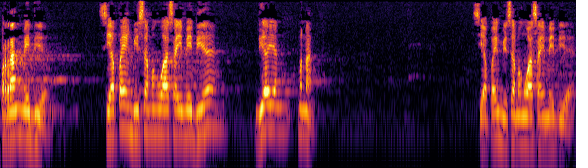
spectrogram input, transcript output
Perang media. Siapa yang bisa menguasai media, dia yang menang. Siapa yang bisa menguasai media,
